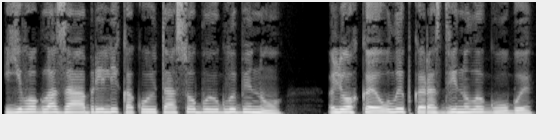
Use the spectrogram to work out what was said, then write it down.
Его глаза обрели какую-то особую глубину, легкая улыбка раздвинула губы,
